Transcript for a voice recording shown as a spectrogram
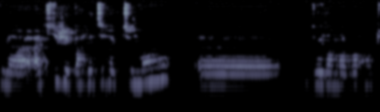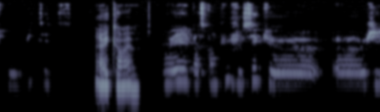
Oula, à qui j'ai parlé directement euh, Il doit y en avoir entre 8 et 10. Ah oui, quand même. Oui, parce qu'en plus, je sais que euh, j'ai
